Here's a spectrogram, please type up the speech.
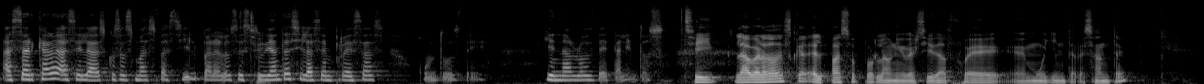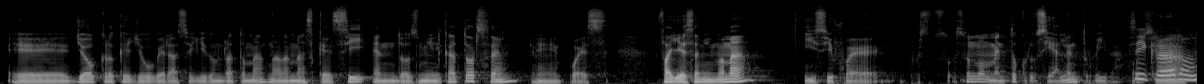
acercar hace las cosas más fácil para los estudiantes y las empresas juntos de, llenarlos de talentos. Sí, la verdad es que el paso por la universidad fue eh, muy interesante. Eh, yo creo que yo hubiera seguido un rato más, nada más que sí, en 2014, eh, pues fallece mi mamá y sí fue, pues es un momento crucial en tu vida. Sí, claro.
